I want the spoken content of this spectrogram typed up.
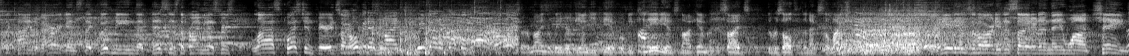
the kind of arrogance that could mean that this is the Prime Minister's last question period, so I hope he doesn't mind. We've got a couple more. So I remind the leader of the NDP it will be Canadians, not him, who decides the result of the next election. Canadians have already decided and they want change.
